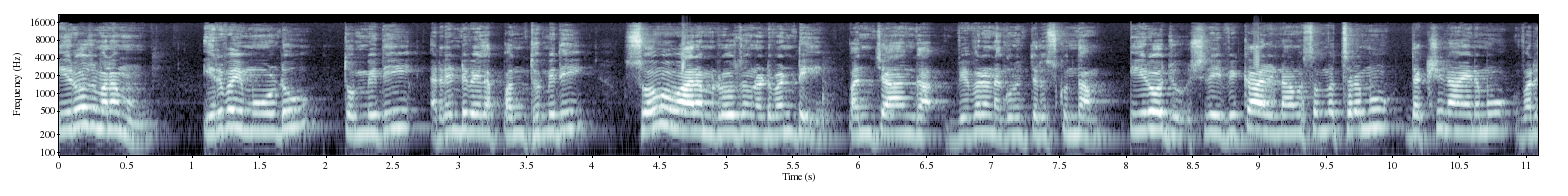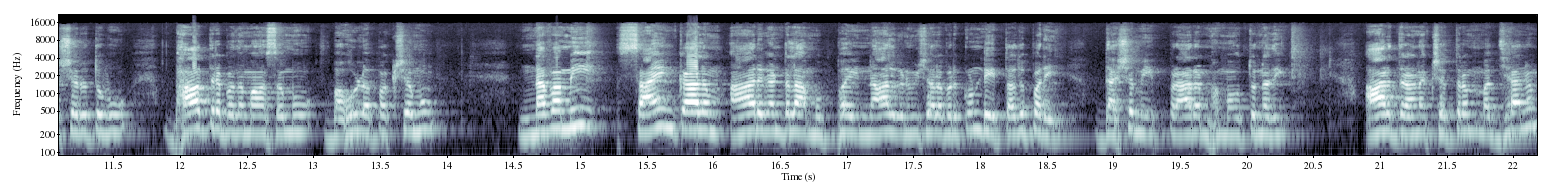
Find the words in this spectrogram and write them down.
ఈరోజు మనము ఇరవై మూడు తొమ్మిది రెండు వేల పంతొమ్మిది సోమవారం రోజు ఉన్నటువంటి పంచాంగ వివరణ గురించి తెలుసుకుందాం. ఈరోజు శ్రీ వికారి నామ సంవత్సరము దక్షిణాయనము వర్ష ఋతువు భాద్రపద మాసము బహుళ పక్షము నవమి సాయంకాలం ఆరు గంటల ముప్పై నాలుగు నిమిషాల వరకు ఉండి తదుపరి దశమి ప్రారంభమవుతున్నది. ఆర్ద్ర నక్షత్రం మధ్యాహ్నం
